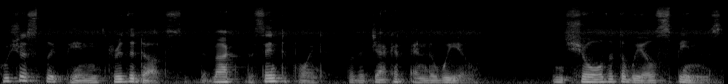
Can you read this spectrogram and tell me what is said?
Push a split pin through the dots that mark the centre point for the jacket and the wheel. Ensure that the wheel spins.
